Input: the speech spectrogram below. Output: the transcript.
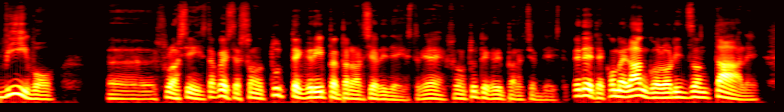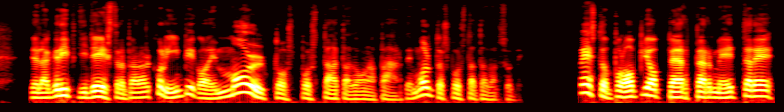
vivo eh, sulla sinistra. Queste sono tutte grip per arcieri destri, eh? sono tutte grip per arcieri destri. Vedete come l'angolo orizzontale della grip di destra per arco olimpico è molto spostata da una parte, molto spostata verso destra. Questo proprio per permettere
